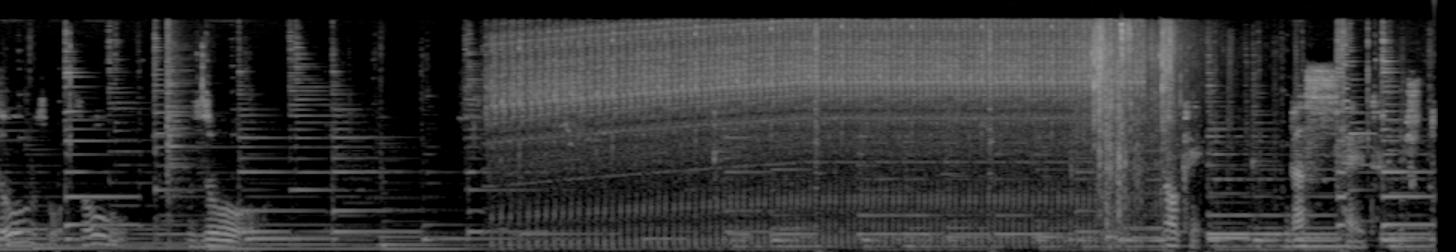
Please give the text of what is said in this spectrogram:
So, so, so, so. Okay, das hält nicht.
